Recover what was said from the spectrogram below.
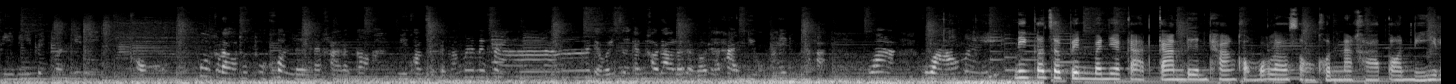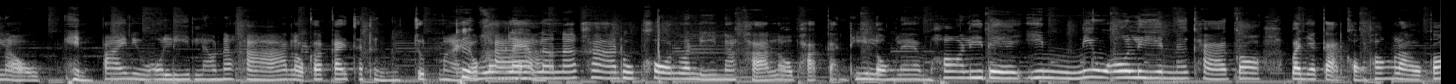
ปีนี้เป็นวันที่ดีของพวกเราทุกๆ คนเลยนะคะ แล้วก็มีความสุขกันมากๆนะคะ เดี๋ยวไว้เจอกันเขาดาวแล้วเดี๋ยวเราจะถ่ายวิดีโอให้ดูนะคะ ว่าว้าวไหมนี่ก็จะเป็นบรรยากาศการเดินทางของพวกเราสองคนนะคะ ตอนนี้เราเห็นป้ายนิวโอลีนแล้วนะคะ เราก็ใกล้จะถึงจุดหมายถึแล้งวโรค่ะงแรมแล้วนะคะ ทุกคนวันนี้นะคะ เราพักกันที่โรงแรม Holiday Inn New Orleans นะคะ ก็บรรยากาศของห้องเราก็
